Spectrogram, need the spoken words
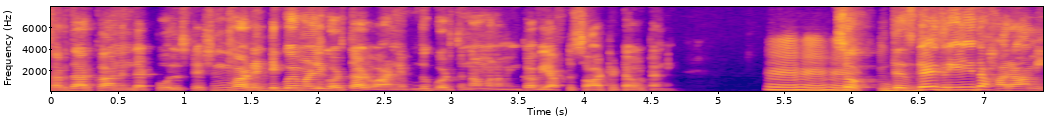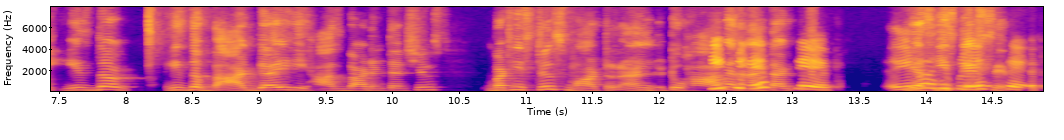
సర్దార్ ఖాన్ in that police station వాడు ఇంటికి పోయి మళ్ళీ కొడతాడు వాడిని ఎందుకు కొడుతున్నాం మనం ఇంకా we have to sort it out అని Hmm, hmm, hmm. So this guy is really the harami. He's the he's the bad guy. He has bad intentions, but he's still smarter. And to have he an plays antagonist, safe you Yes, know he he plays plays safe. safe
